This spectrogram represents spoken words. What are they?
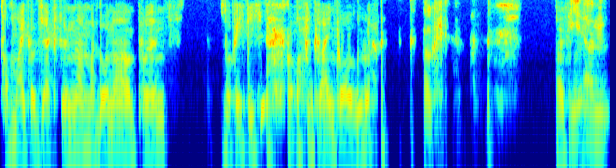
von Michael Jackson an Madonna und Prince so richtig auf Grindcore rüber. Okay. Also, Die, ähm,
